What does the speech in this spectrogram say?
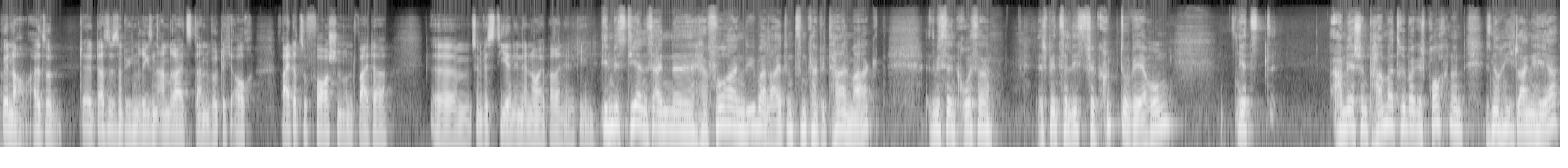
genau. Also das ist natürlich ein Riesenanreiz, dann wirklich auch weiter zu forschen und weiter ähm, zu investieren in erneuerbare Energien. Investieren ist eine hervorragende Überleitung zum Kapitalmarkt. Du bist ein großer Spezialist für Kryptowährung. Jetzt haben wir schon ein paar Mal drüber gesprochen und ist noch nicht lange her.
